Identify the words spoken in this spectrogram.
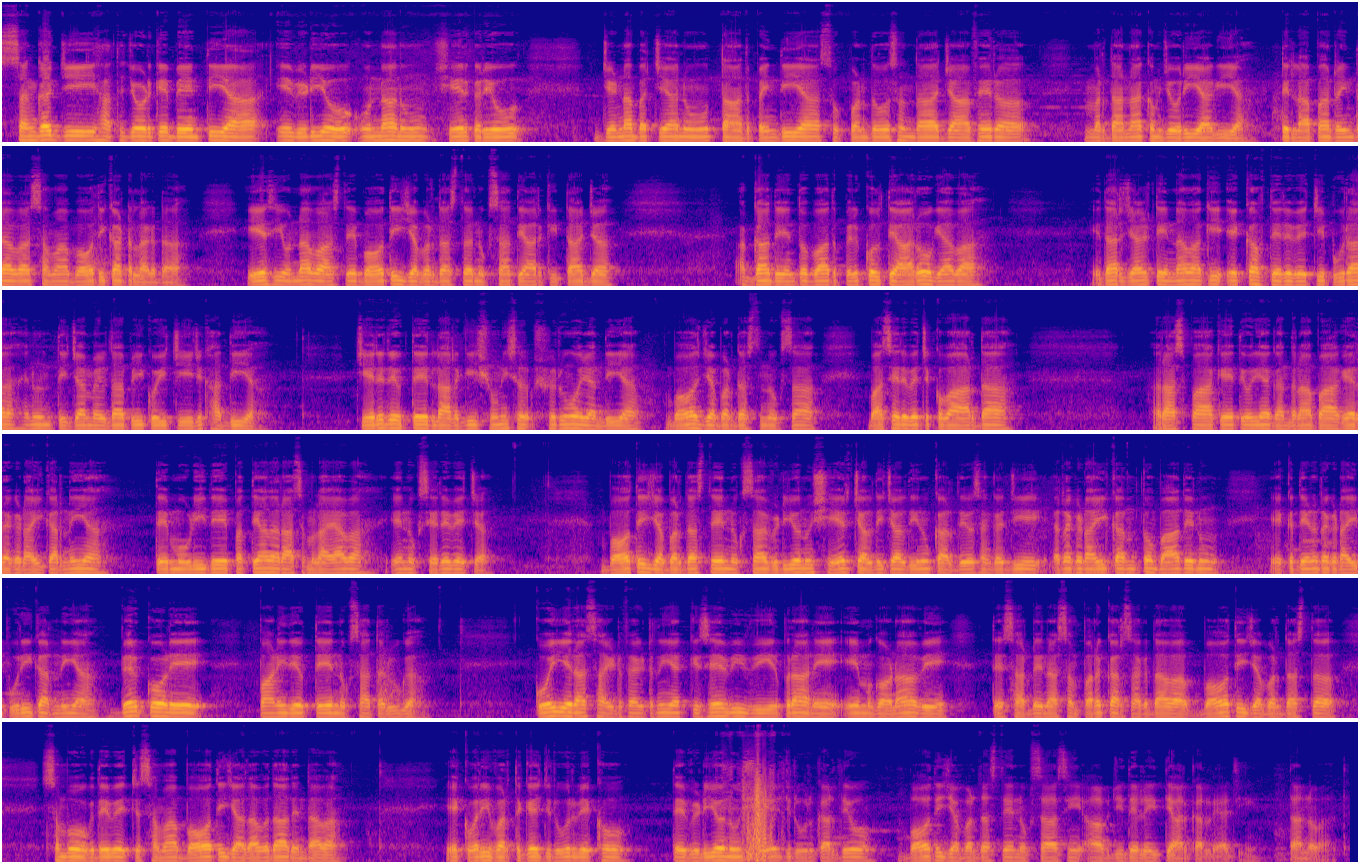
ਸੰਗਤ ਜੀ ਹੱਥ ਜੋੜ ਕੇ ਬੇਨਤੀ ਆ, ਇਹ ਵੀਡੀਓ ਉਹਨਾਂ ਨੂੰ ਸ਼ੇਅਰ ਕਰਿਓ ਜਿਹਨਾਂ ਬੱਚਿਆਂ ਨੂੰ ਤਾਂਤ ਪੈਂਦੀ ਆ, ਸੁਪਨ ਦੋਸ਼ ਹੁੰਦਾ ਜਾਂ ਫਿਰ ਮਰਦਾਨਾ ਕਮਜ਼ੋਰੀ ਆ ਗਈ ਆ। ਢਿੱਲਾਪਨ ਰਹਿੰਦਾ ਵਾ, ਸਮਾਂ ਬਹੁਤ ਹੀ ਘੱਟ ਲੱਗਦਾ। ਇਹ ਅਸੀਂ ਉਹਨਾਂ ਵਾਸਤੇ ਬਹੁਤ ਹੀ ਜ਼ਬਰਦਸਤ ਨੁਸਖਾ ਤਿਆਰ ਕੀਤਾ ਅੱਜ। ਅੱਗਾ ਦੇਣ ਤੋਂ ਬਾਅਦ ਬਿਲਕੁਲ ਤਿਆਰ ਹੋ ਗਿਆ ਵਾ। ਇਹਦਾ ਰਿਜ਼ਲਟ ਇੰਨਾ ਵਾ ਕਿ ਇੱਕ ਹਫ਼ਤੇ ਦੇ ਵਿੱਚ ਹੀ ਪੂਰਾ ਇਹਨੂੰ ਨਤੀਜਾ ਮਿਲਦਾ ਵੀ ਕੋਈ ਚੀਜ਼ ਖਾਧੀ ਆ। ਚਿਹਰੇ ਦੇ ਉੱਤੇ ਲਾਲਗੀ ਛੂਹਣੀ ਸ਼- ਸ਼ੁਰੂ ਹੋ ਜਾਂਦੀ ਆ। ਬਹੁਤ ਜ਼ਬਰਦਸਤ ਨੁਸਖਾ। ਬਸ ਇਹਦੇ ਵਿੱਚ ਕੁਆਰ ਦਾ ਰਸ ਪਾ ਕੇ ਅਤੇ ਉਹਦੀਆਂ ਗੰਦਲਾਂ ਪਾ ਕੇ ਰਗੜਾਈ ਕਰਨੀ ਆ ਅਤੇ ਮੂਲੀ ਦੇ ਪੱਤਿਆਂ ਦਾ ਰਸ ਮਿਲਾਇਆ ਵਾ ਇਹ ਨੁਸਖੇ ਦੇ ਵਿੱਚ। ਬਹੁਤ ਹੀ ਜ਼ਬਰਦਸਤ ਇਹ ਨੁਸਖਾ ਵੀਡੀਓ ਨੂੰ ਸ਼ੇਅਰ ਚਲਦੀ ਚਲਦੀ ਨੂੰ ਕਰ ਦਿਓ ਸੰਗਤ ਜੀ, ਰਗੜਾਈ ਕਰਨ ਤੋਂ ਬਾਅਦ ਇਹਨੂੰ ਇੱਕ ਦਿਨ ਰਗੜਾਈ ਪੂਰੀ ਕਰਨੀ ਆ। ਬਿਲਕੁਲ ਇਹ ਪਾਣੀ ਦੇ ਉੱਤੇ ਨੁਸਖਾ ਤਰੂਗਾ। ਕੋਈ ਇਹਦਾ ਸਾਈਡ ਇਫੈਕਟ ਨਹੀਂ ਹੈ, ਕਿਸੇ ਵੀ ਵੀਰ ਭਰਾ ਨੇ ਇਹ ਮੰਗਾਉਣਾ ਹੋਵੇ ਤੇ ਸਾਡੇ ਨਾਲ ਸੰਪਰਕ ਕਰ ਸਕਦਾ ਵਾ, ਬਹੁਤ ਹੀ ਜ਼ਬਰਦਸਤ ਸੰਭੋਗ ਦੇ ਵਿੱਚ ਸਮਾਂ ਬਹੁਤ ਹੀ ਜ਼ਿਆਦਾ ਵਧਾ ਦਿੰਦਾ ਵਾ। ਇੱਕ ਵਾਰੀ ਵਰਤ ਕੇ ਜ਼ਰੂਰ ਵੇਖੋ ਤੇ ਵੀਡੀਓ ਨੂੰ ਸ਼ੇਅਰ ਜ਼ਰੂਰ ਕਰ ਦਿਓ। ਬਹੁਤ ਹੀ ਜ਼ਬਰਦਸਤ ਇਹ ਨੁਸਖਾ ਅਸੀਂ ਆਪ ਜੀ ਦੇ ਲਈ ਤਿਆਰ ਕਰ ਲਿਆ ਜੀ। ਧੰਨਵਾਦ।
